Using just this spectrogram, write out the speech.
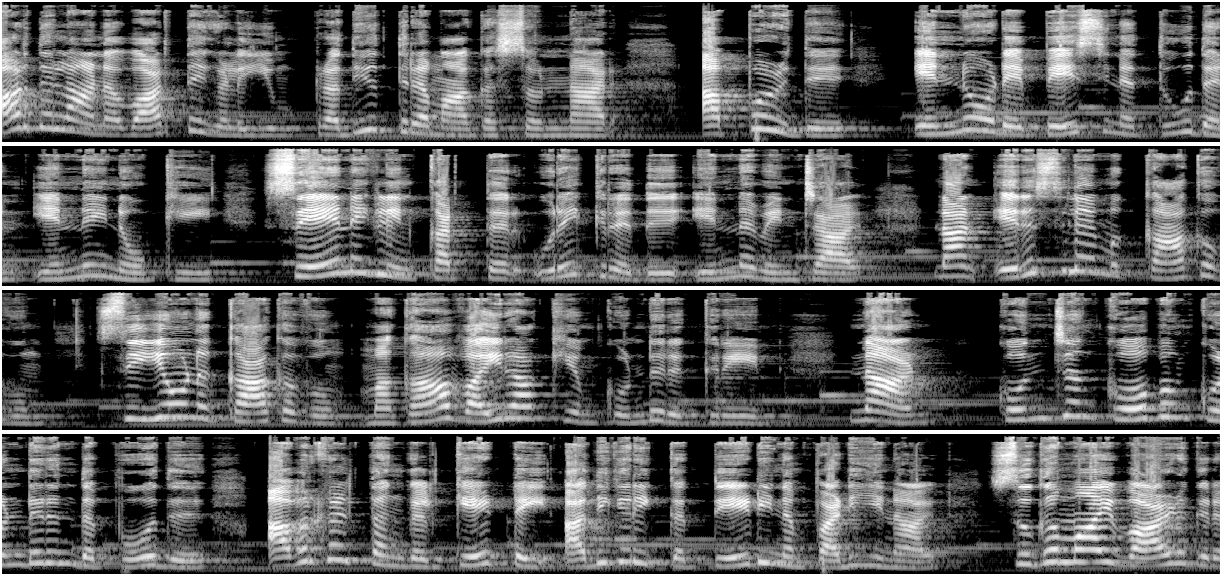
ஆறுதலான வார்த்தைகளையும் பிரதியுத்திரமாக சொன்னார். அப்பொழுது என்னோடே பேசின தூதன் என்னை நோக்கி சேனைகளின் கர்த்தர் உரைக்கிறது என்னவென்றால் நான் எருசலேமுக்காகவும் சியோனுக்காகவும் மகா வைராக்கியம் கொண்டிருக்கிறேன். நான் கொஞ்சம் கோபம் கொண்டிருந்த போது அவர்கள் தங்கள் கேட்டை அதிகரிக்க தேடினபடியினால் சுகமாய் வாழுகிற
